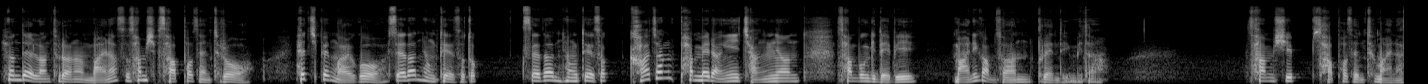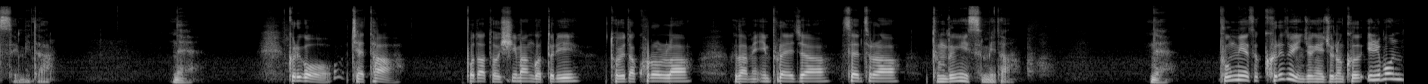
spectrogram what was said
현대 엘란트라는 마이너스 34%로 해치백 말고 세단 형태에서도 세단 형태에서 가장 판매량이 작년 3분기 대비 많이 감소한 브랜드입니다. 34% 마이너스입니다. 네. 그리고 제타보다 더 심한 것들이 도요타 코롤라, 그 다음에 인프레자, 센트라 등등이 있습니다. 네. 북미에서 그래도 인정해주는 그 일본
